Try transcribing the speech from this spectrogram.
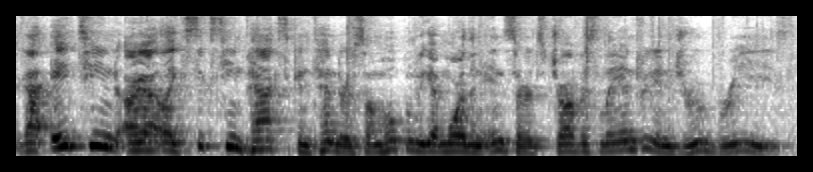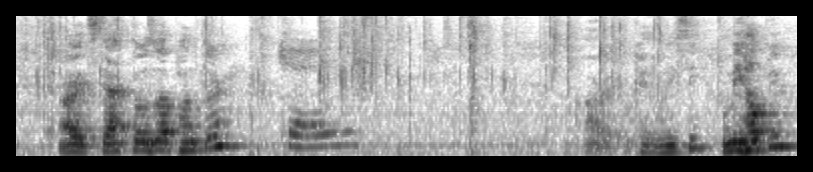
I got 18, I got like 16 packs of contenders, so I'm hoping we get more than inserts. Jarvis Landry and Drew Brees. All right, stack those up, Hunter. Okay. All right, okay, let me see. Let me help you.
